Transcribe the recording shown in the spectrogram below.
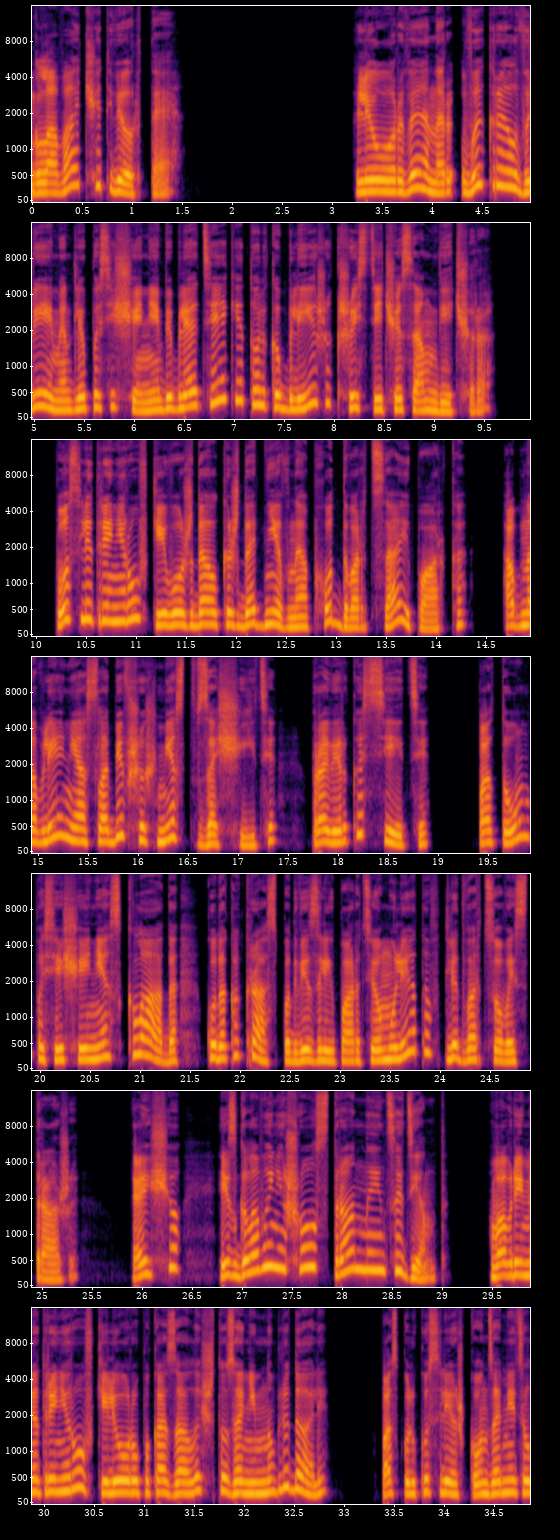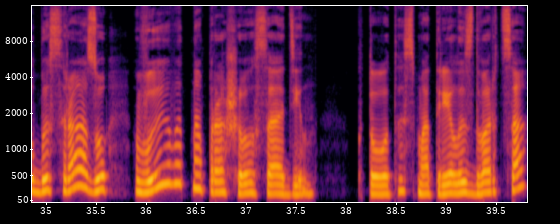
Глава четвертая. Леор Веннер выкроил время для посещения библиотеки только ближе к шести часам вечера. После тренировки его ждал каждодневный обход дворца и парка, обновление ослабевших мест в защите, проверка сети, потом посещение склада, куда как раз подвезли партию амулетов для дворцовой стражи. А еще из головы не шел странный инцидент. Во время тренировки Леору показалось, что за ним наблюдали. Поскольку слежку он заметил бы сразу, вывод напрашивался один. Кто-то смотрел из дворца,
